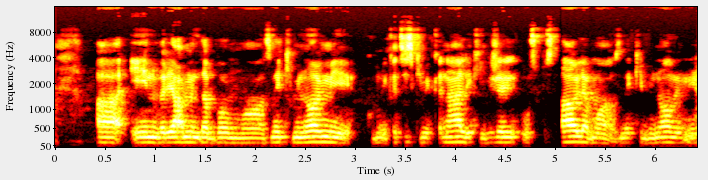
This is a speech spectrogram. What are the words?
uh, in verjamem, da bomo z nekimi novimi komunikacijskimi kanali, ki jih že vzpostavljamo, z nekimi novimi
